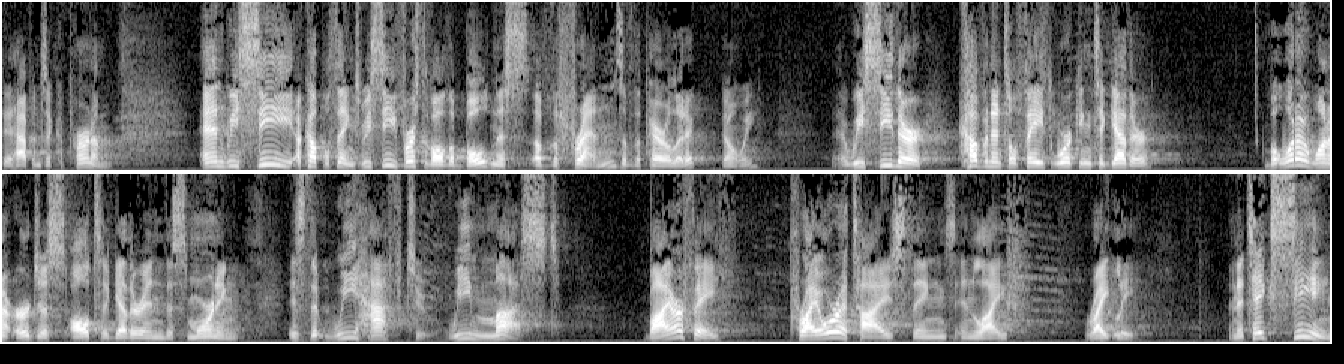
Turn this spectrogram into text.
it happens at Capernaum. And we see a couple things. We see, first of all, the boldness of the friends of the paralytic, don't we? We see their covenantal faith working together. But what I want to urge us all together in this morning is that we have to, we must by our faith, prioritize things in life rightly. And it takes seeing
